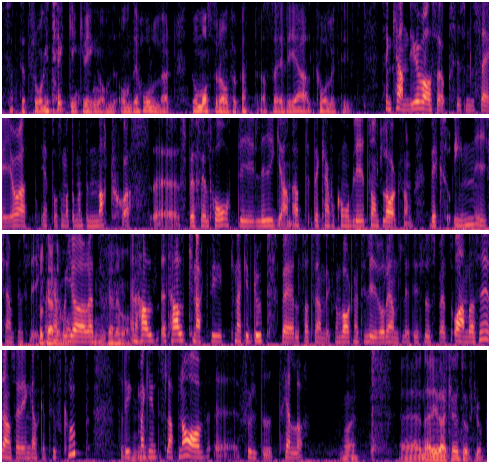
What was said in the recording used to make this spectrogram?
sätter jag ett frågetecken kring om det, om det håller. Då måste de förbättra sig rejält kollektivt. Sen kan det ju vara så, precis som du säger, att eftersom att de inte matchas eh, speciellt hårt i ligan, att det kanske kommer att bli ett sånt lag som växer in i Champions League. Så som kan det kanske vara. gör ett, det vara. en halv, ett halvknackigt knackigt gruppspel för att sen liksom vakna till liv ordentligt i slutspelet. Å andra sidan så är det en ganska tuff grupp. Så det, man kan ju inte slappna av eh, fullt ut heller. Nej. Eh, nej det är verkligen en tuff grupp.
